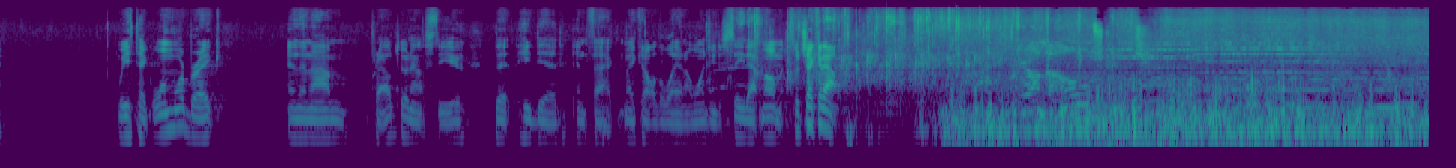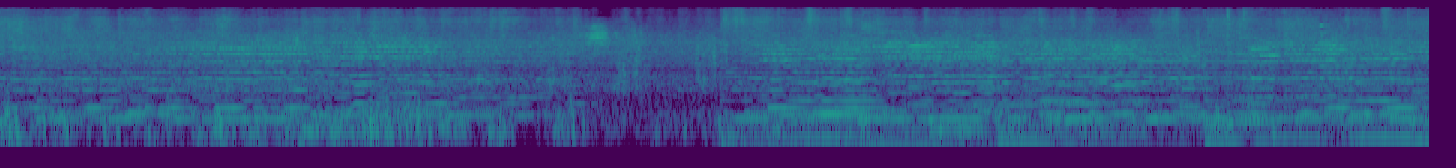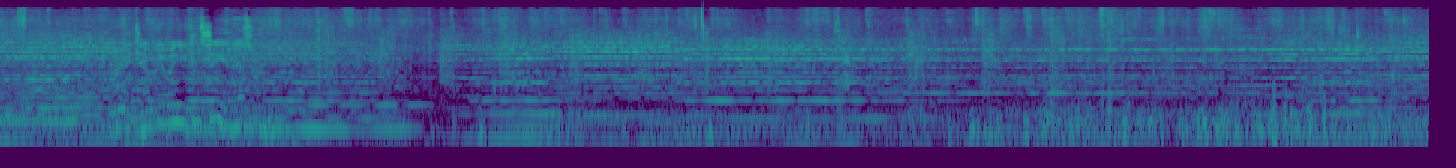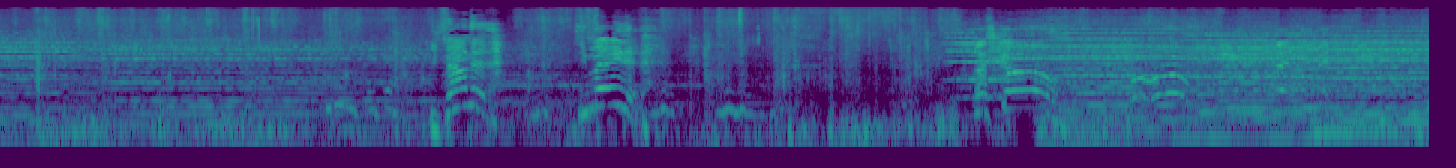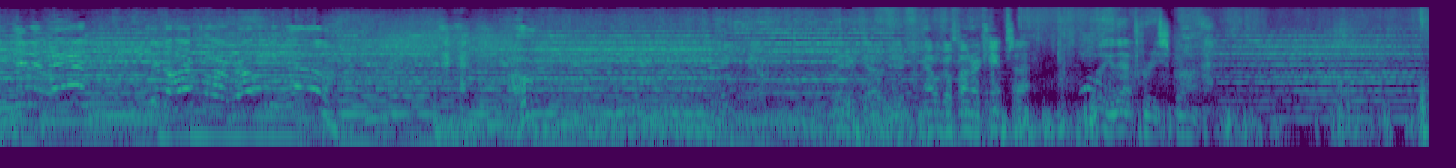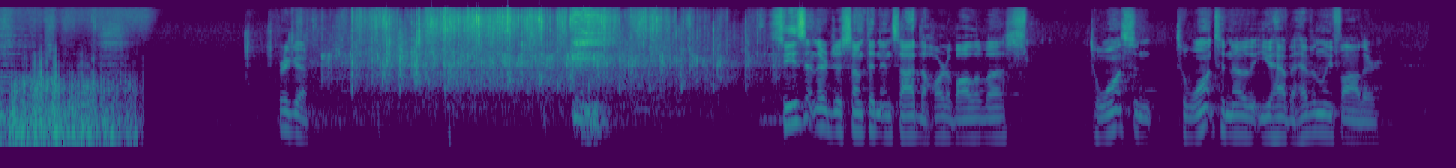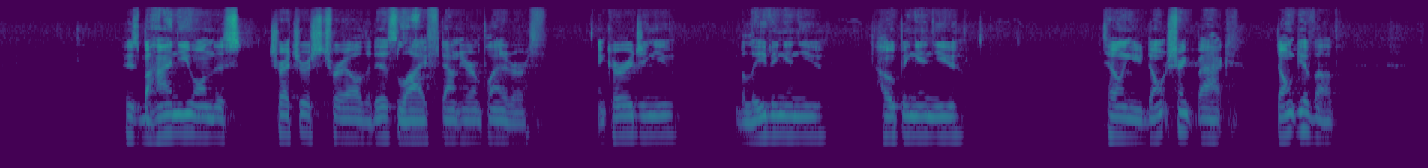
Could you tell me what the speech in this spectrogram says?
We take one more break, and then I'm proud to announce to you that he did, in fact, make it all the way, and I want you to see that moment. So check it out. We're on the home stretch. Let's go. Woo-hoo. Hey, you did it, man. Did the hard part, bro. Way to go. oh. There you go. Way to go, dude. Now we'll go find our campsite. Look at that pretty spot. Pretty good. See, isn't there just something inside the heart of all of us to want to, to want to know that you have a heavenly Father who's behind you on this treacherous trail that is life down here on planet Earth, encouraging you, believing in you, hoping in you, telling you don't shrink back, don't give up.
